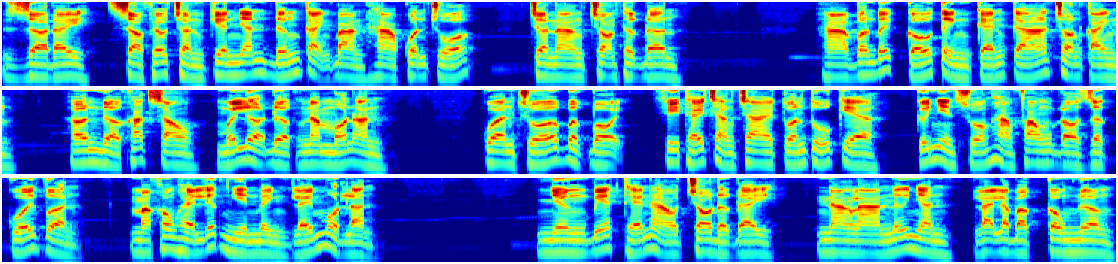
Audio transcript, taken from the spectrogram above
Giờ đây, sở phiếu Trần kiên nhẫn đứng cạnh bàn Hà quận chúa, chờ nàng chọn thực đơn. Hà Vân Bích cố tình kén cá chọn canh, hơn nửa khắc sau mới lựa được 5 món ăn. Quận chúa bực bội khi thấy chàng trai tuấn tú kia cứ nhìn xuống hàng phong đỏ rực cuối vườn mà không hề liếc nhìn mình lấy một lần. Nhưng biết thế nào cho được đây, nàng là nữ nhân lại là bậc công nương,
